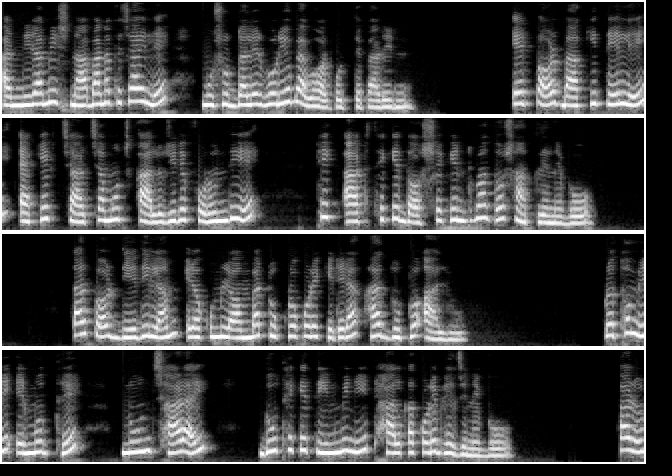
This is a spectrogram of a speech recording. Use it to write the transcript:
আর নিরামিষ না বানাতে চাইলে মুসুর ডালের বড়িও ব্যবহার করতে পারেন। এরপর বাকি তেলে একের চার চামচ কালো জিরে ফোড়ন দিয়ে ঠিক আট থেকে দশ সেকেন্ড মতো সাঁতলে নেব। তারপর দিয়ে দিলাম এরকম লম্বা টুকরো করে কেটে রাখা দুটো আলু। প্রথমে এর মধ্যে নুন ছাড়াই দু থেকে তিন মিনিট হালকা করে ভেজে নেব। কারণ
